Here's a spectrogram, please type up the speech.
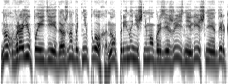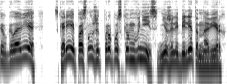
«Ну, в раю, по идее, должно быть неплохо, но при нынешнем образе жизни лишняя дырка в голове скорее послужит пропуском вниз, нежели билетом наверх».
